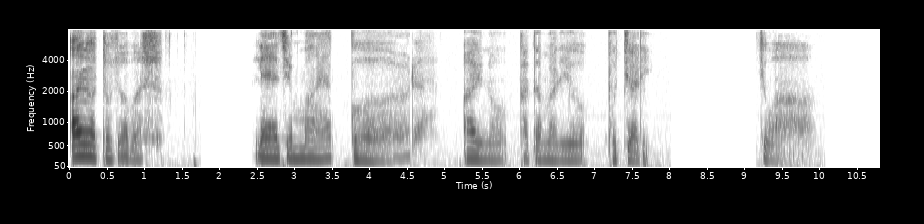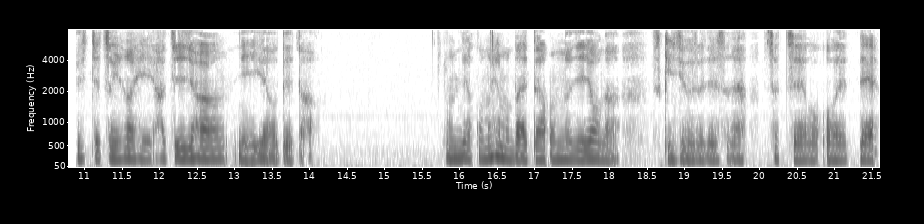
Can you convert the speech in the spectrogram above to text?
ありがとうございます。0時前ゴール。愛の塊をぷちゃり。ちは。そして次の日、8時半に家を出た。ほんで、この日も大体同じようなスケジュールですね。撮影を終えて、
